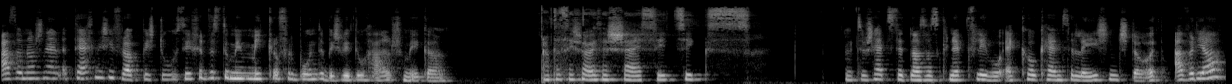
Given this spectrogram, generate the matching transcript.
Also noch schnell eine technische Frage. Bist du sicher, dass du mit dem Mikro verbunden bist? Weil du hältst mega. Ah, das ist unser scheiß Sitzungs... Und sonst hättest du noch so ein Knöpfchen, wo Echo Cancellation steht. Aber ja,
